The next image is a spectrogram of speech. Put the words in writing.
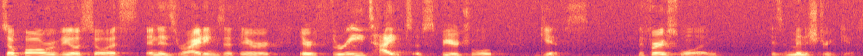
So Paul reveals to us in his writings that there are, there are three types of spiritual gifts. The first one is ministry gifts.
